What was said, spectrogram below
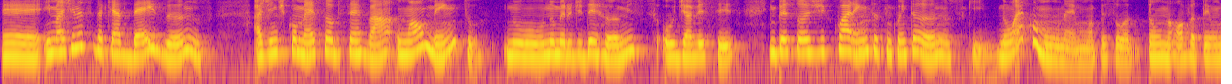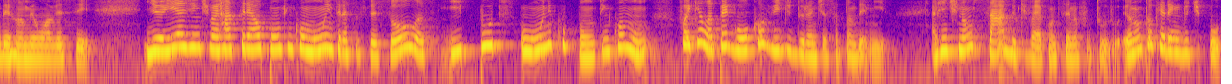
É, imagina se daqui a 10 anos a gente começa a observar um aumento no número de derrames ou de AVCs em pessoas de 40, 50 anos, que não é comum, né? Uma pessoa tão nova ter um derrame ou um AVC. E aí a gente vai rastrear o ponto em comum entre essas pessoas e, putz, o único ponto em comum foi que ela pegou Covid durante essa pandemia. A gente não sabe o que vai acontecer no futuro. Eu não tô querendo, tipo,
